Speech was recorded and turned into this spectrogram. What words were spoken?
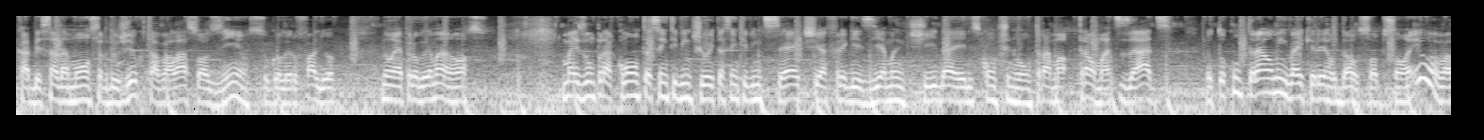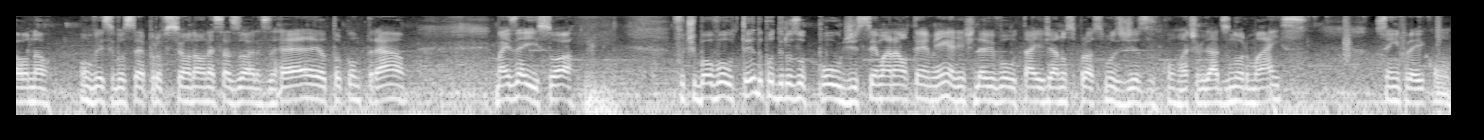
cabeçada monstra do Gil que tava lá sozinho, se o goleiro falhou, não é problema nosso. Mais um para conta, 128 a 127, a freguesia mantida, eles continuam trauma traumatizados. Eu tô com trauma, hein? Vai querer rodar o som aí ou não? Vamos ver se você é profissional nessas horas. É, eu tô com trauma. Mas é isso, ó. Futebol voltando, poderoso pod semanal também. A gente deve voltar aí já nos próximos dias com atividades normais, sempre aí com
